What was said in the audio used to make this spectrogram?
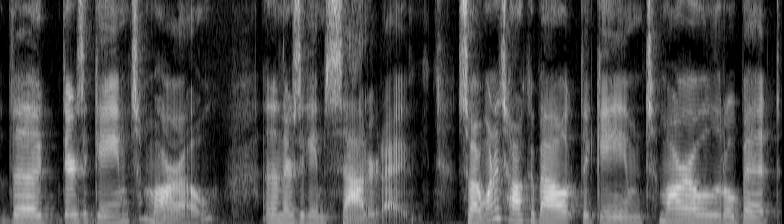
the there's a game tomorrow, and then there's a game Saturday. So I want to talk about the game tomorrow a little bit,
